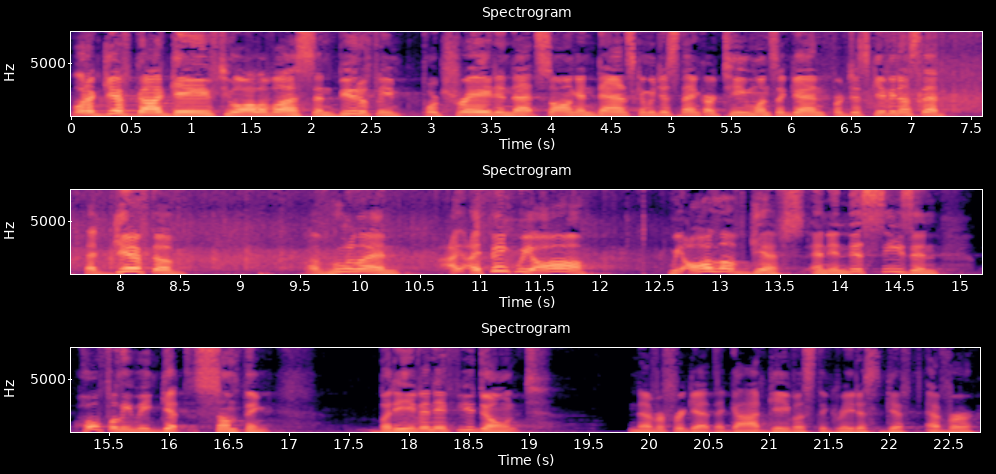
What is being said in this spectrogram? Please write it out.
What a gift God gave to all of us and beautifully portrayed in that song and dance. Can we just thank our team once again for just giving us that, that gift of, of hula? And I, I think we all, we all love gifts. And in this season, hopefully we get something. But even if you don't, never forget that God gave us the greatest gift ever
